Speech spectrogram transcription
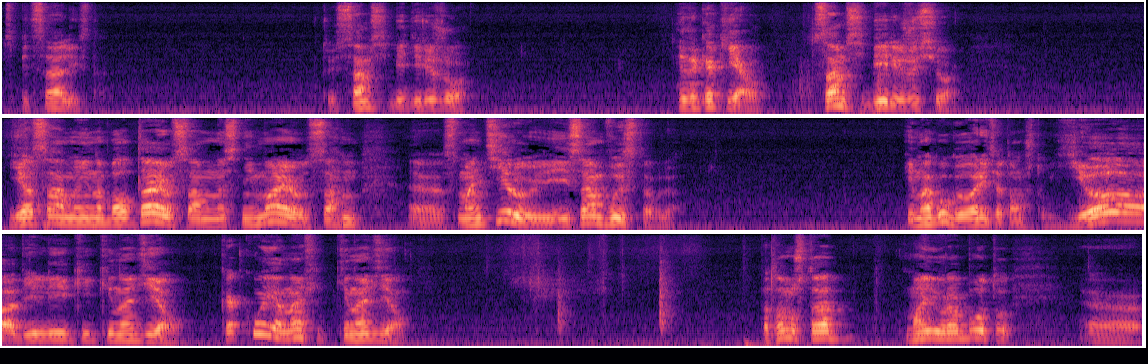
специалиста. То есть сам себе дирижер. Это как я, сам себе режиссер. Я сам и наболтаю, сам наснимаю, сам Э, смонтирую и сам выставлю. И могу говорить о том, что я великий кинодел. Какой я нафиг кинодел? Потому что мою работу, э,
